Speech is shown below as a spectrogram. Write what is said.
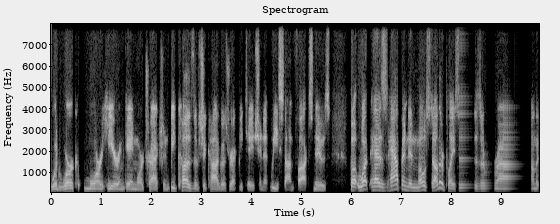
would work more here and gain more traction because of Chicago's reputation, at least on Fox News. But what has happened in most other places around the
